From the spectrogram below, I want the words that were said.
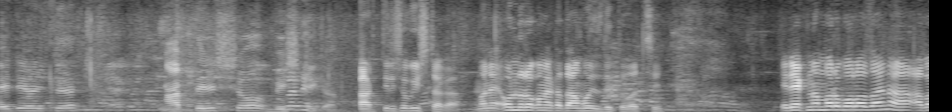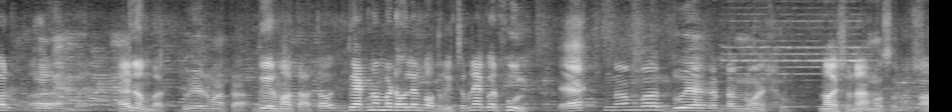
এইটি হচ্ছে আটত্রিশশো বিশ টাকা। আটত্রিশশো বিশ টাকা। মানে অন্যরকম একটা দাম হয়েছে দেখতে পাচ্ছি। এর এক নাম্বারও বলা যায় না আবার এক নাম্বার। দুইয়ের মাথা। দুইয়ের মাথা। তাও এক নাম্বারটা হলে আমি কত নিচ্ছে? মানে একবার ফুল এক নাম্বার দুই একটা নয়শো। নয়শো না? ও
